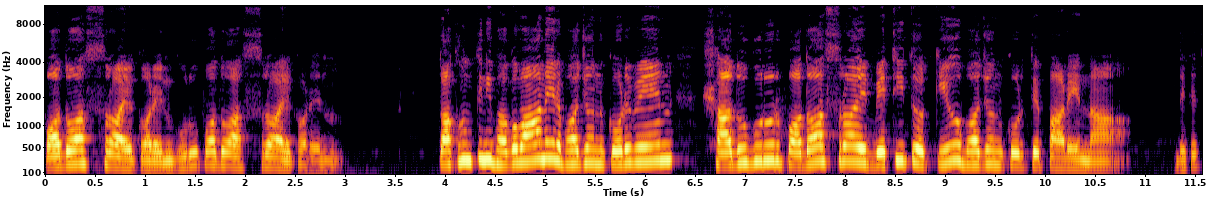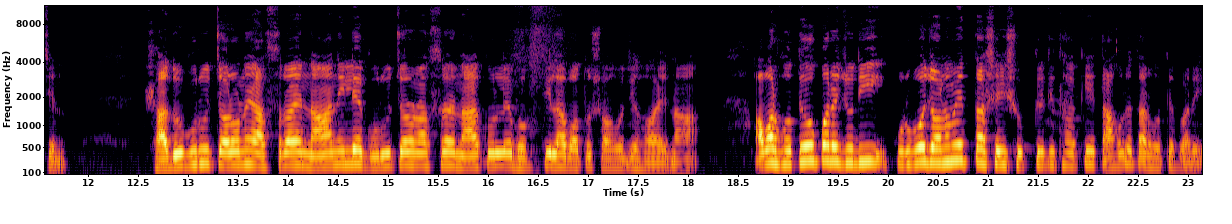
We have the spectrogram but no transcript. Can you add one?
পদ আশ্রয় করেন, গুরুপদ আশ্রয় করেন। তখন তিনি ভগবানের ভজন করবেন, সাধুগুরুর পদাশ্রয় ব্যতীত কেউ ভজন করতে পারে না। দেখেছেন? সাধুগুরু চরণে আশ্রয় না নিলে গুরুচরণ আশ্রয় না করলে ভক্তি লাভ অত সহজে হয় না। আবার হতেও পারে যদি পূর্বজন্মের তার সেই স্বীকৃতি থাকে, তাহলে তার হতে পারে।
